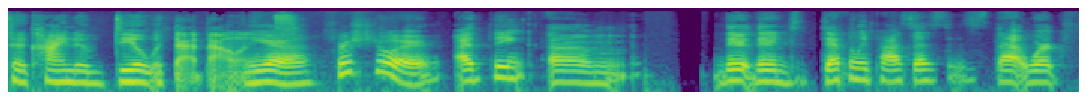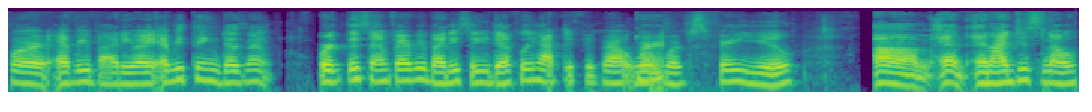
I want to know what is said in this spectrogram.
to kind of deal with that balance. Yeah, for sure. I think um there there's definitely processes that work for everybody, right? Everything doesn't work the same for everybody, so you definitely have to figure out what right. works for you. Um, and and I just know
